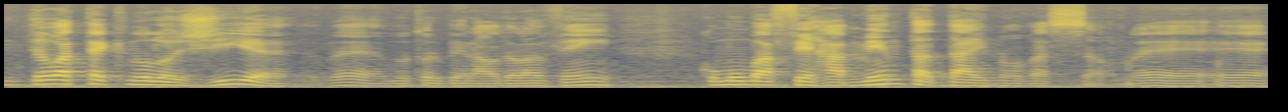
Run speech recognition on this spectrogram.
Então a tecnologia, né, doutor Beraldo, ela vem como uma ferramenta da inovação. Né? É,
